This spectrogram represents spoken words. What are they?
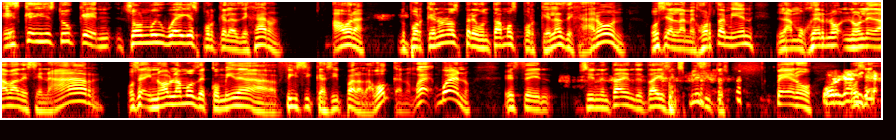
es que dices tú que son muy güeyes porque las dejaron. Ahora, ¿por qué no nos preguntamos por qué las dejaron? O sea, a lo mejor también la mujer no, no le daba de cenar. O sea, y no hablamos de comida física así para la boca, ¿no? Bue- Bueno, este, sin entrar en detalles explícitos. Pero, o Orgánica. sea,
